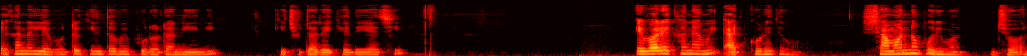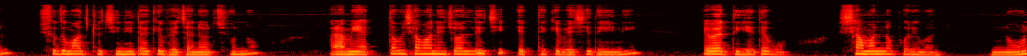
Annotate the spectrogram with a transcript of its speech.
এখানে লেবুটা কিন্তু আমি পুরোটা নিইনি, কিছুটা রেখে দিয়েছি। এবার এখানে আমি অ্যাড করে দেব সামান্য পরিমাণ জল, শুধুমাত্র চিনিটাকে ভেজানোর জন্য। আর আমি একদম সামান্য জল দিচ্ছি, এর থেকে বেশি দিইনি। এবার দিয়ে দেব সামান্য পরিমাণ নুন।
